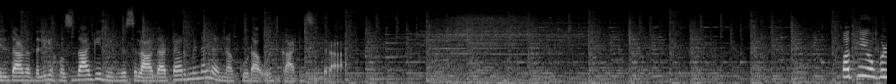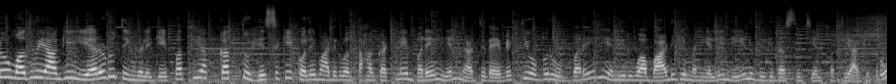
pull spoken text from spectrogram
ನಿಲ್ದಾಣದಲ್ಲಿ ಹೊಸದಾಗಿ ನಿರ್ಮಿಸಲಾದ ಟರ್ಮಿನಲ್ ಅನ್ನು ಕೂಡ ಉದ್ಘಾಟಿಸಿದರು ಪತ್ನಿಯೊಬ್ಬಳು ಮದುವೆಯಾಗಿ ಎರಡು ತಿಂಗಳಿಗೆ ಪತಿಯ ಕತ್ತು ಹೆಸಕೆ ಕೊಲೆ ಮಾಡಿರುವಂತಹ ಘಟನೆ ಬರೇಲಿಯಲ್ಲಿ ನಡೆದಿದೆ. ವ್ಯಕ್ತಿಯೊಬ್ಬರು ಬರೇಲಿಯಲ್ಲಿರುವ ಬಾಡಿಗೆ ಮನೆಯಲ್ಲಿ ನೇಣು ಬಿಗಿದ ಸ್ಥಿತಿಯಲ್ಲಿ ಪತಿಯಾಗಿದ್ದರು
